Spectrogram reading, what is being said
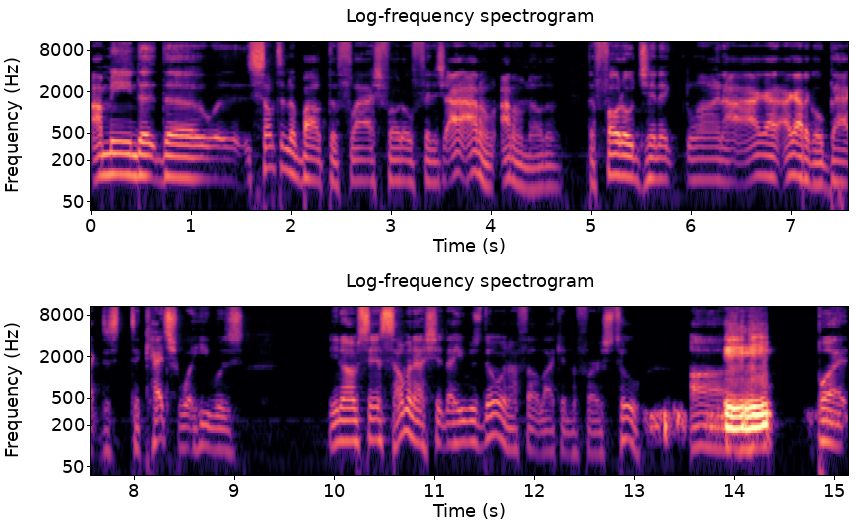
I mean the the something about the flash photo finish. I, I don't I don't know the the photogenic line. I, I got I got to go back to to catch what he was. You know what I'm saying? Some of that shit that he was doing, I felt like in the first two. Uh, mm-hmm. But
